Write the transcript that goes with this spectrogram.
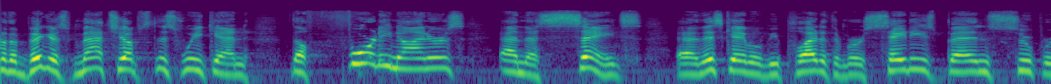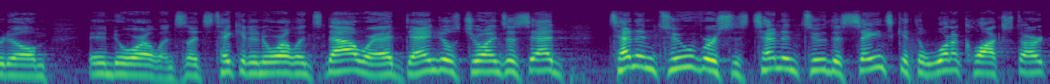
One of the biggest matchups this weekend, the 49ers and the Saints. And this game will be played at the Mercedes-Benz Superdome in New Orleans. Let's take you to New Orleans now where Ed Daniels joins us. Ed, 10 and 2 versus 10 and 2. The Saints get the 1 o'clock start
